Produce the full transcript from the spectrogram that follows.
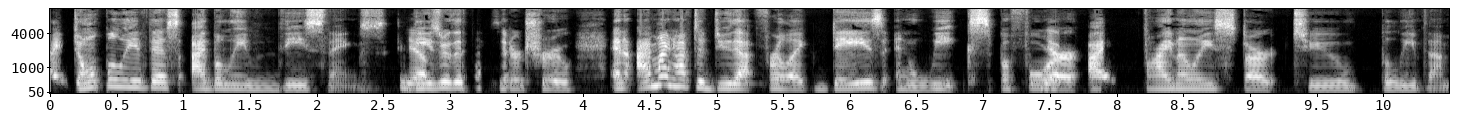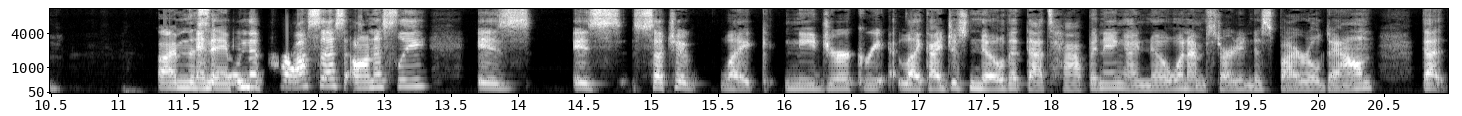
I don't believe this. I believe these things. Yep. These are the things that are true. And I might have to do that for like days and weeks before yep. I finally start to believe them. I'm the and, same. And the process, honestly, is is such a like knee jerk re- like i just know that that's happening i know when i'm starting to spiral down that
